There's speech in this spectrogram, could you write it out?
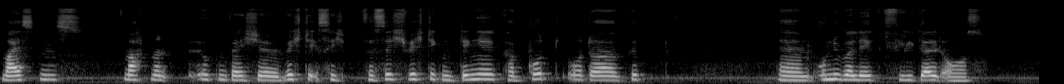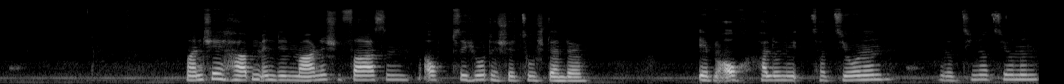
Meistens macht man irgendwelche wichtig, sich, für sich wichtigen Dinge kaputt oder gibt ähm, unüberlegt viel Geld aus. Manche haben in den manischen Phasen auch psychotische Zustände, eben auch Halluzinationen, Halluzinationen,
